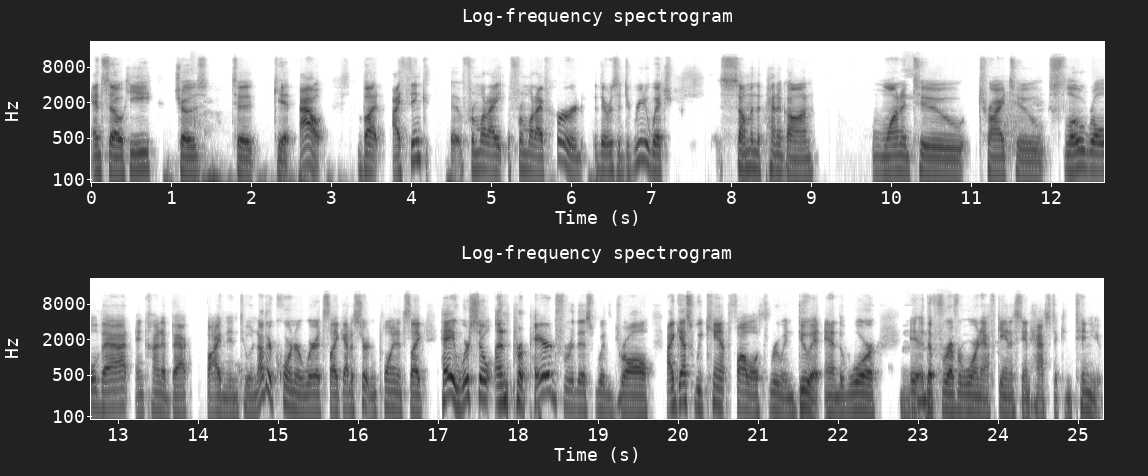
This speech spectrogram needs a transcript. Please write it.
And so he chose to get out. But I think from what I from what I've heard, there was a degree to which some in the Pentagon wanted to try to slow roll that and kind of back Biden into another corner where it's like at a certain point, it's like, hey, we're so unprepared for this withdrawal. I guess we can't follow through and do it. And the war, uh, Mhm. the forever war in Afghanistan has to continue.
